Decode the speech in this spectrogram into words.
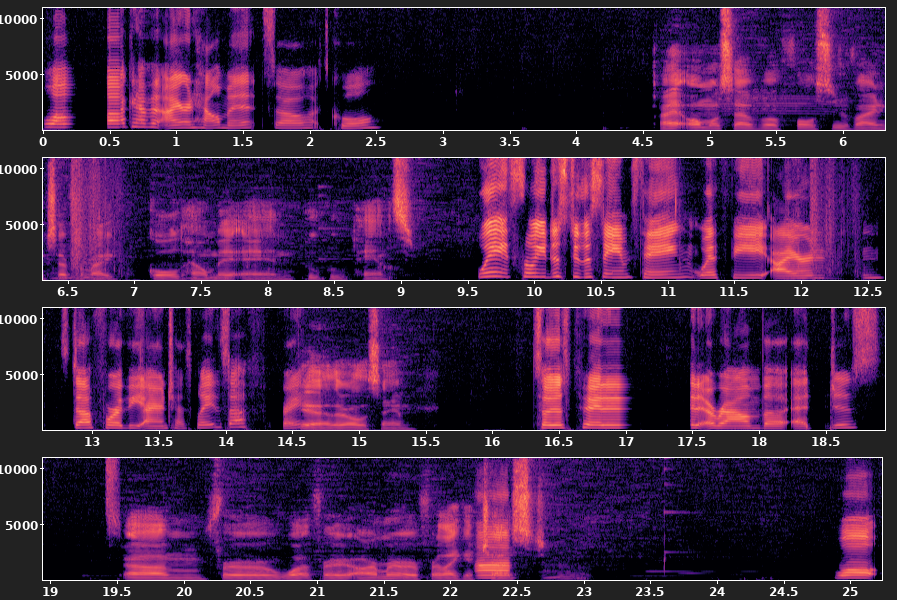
Well, I can have an iron helmet, so that's cool. I almost have a full suit of iron except for my gold helmet and poo poo pants. Wait, so you just do the same thing with the iron stuff for the iron chest plate and stuff, right? Yeah, they're all the same. So just put it around the edges. Um, for what? For armor or for like a Um, chest? Well,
